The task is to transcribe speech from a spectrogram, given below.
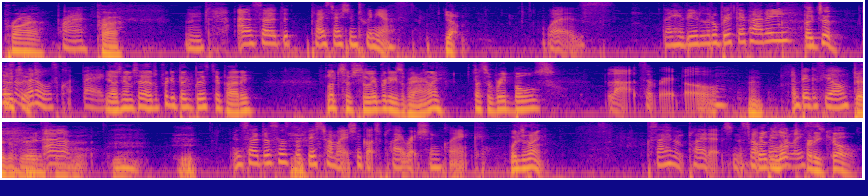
Prior. Prior. prior. Uh, so the PlayStation 20th Yeah. Was, they had their little birthday party. They did. It They wasn't did. little, it was quite big. Yeah, I was going to say, it was a pretty big birthday party. Lots of celebrities, apparently. Lots of Red Bulls. Lots of Red Bull. Hmm. And Burger Fuel. Burger Fuel. Um, and so this was the first time I actually got to play Ratchet and Clank What do you think? because I haven't played it and it's not It been looked released. pretty cool.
